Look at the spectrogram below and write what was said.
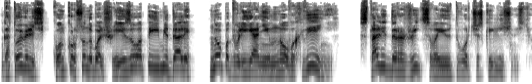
готовились к конкурсу на большие золотые медали но под влиянием новых веяний стали дорожить своей творческой личностью,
